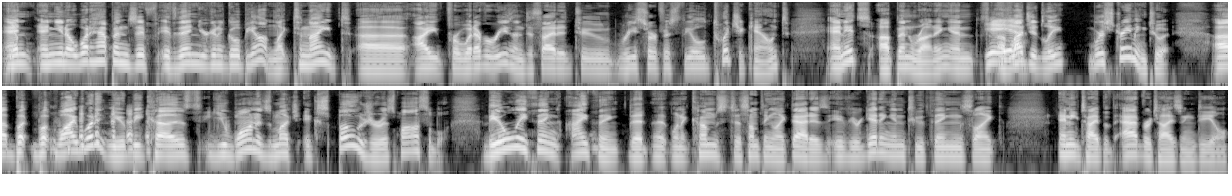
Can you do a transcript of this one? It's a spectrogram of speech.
And and you know what happens if if then you're going to go beyond? Like tonight uh i for whatever reason decided to resurface the old twitch account and it's up and running and Yeah, yeah. We're streaming to it. Uh but but why wouldn't you? Because you want as much exposure as possible. The only thing i think that, that when it comes to something like that is if you're getting into things like any type of advertising deal,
